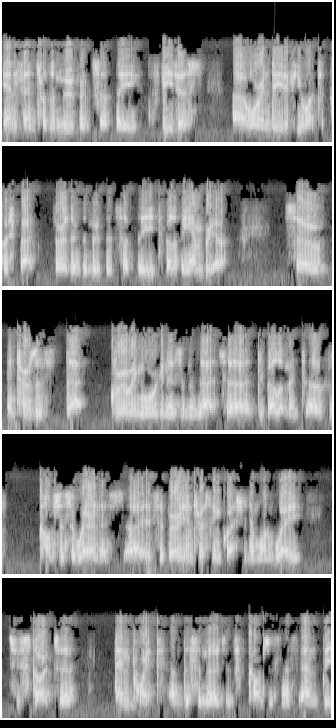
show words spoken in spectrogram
infant or the movements of the, the fetus, uh, or indeed, if you want to push back further, the movements of the developing embryo. So, in terms of that growing organism and that uh, development of conscious awareness, uh, it's a very interesting question and one way to start to pinpoint of this emergence of consciousness and the,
